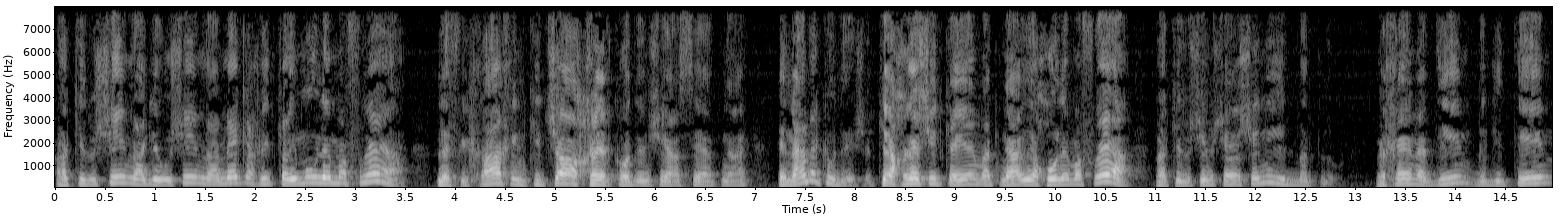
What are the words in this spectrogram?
הקידושין והגירושין והמקח יתקיימו למפרע. לפיכך, אם קידשה אחר קודם שיעשה התנאי, אינה מקודשת, כי אחרי שיתקיים התנאי הוא יחול למפרע, והקידושים של השני יתבטלו. וכן הדין בגיטין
